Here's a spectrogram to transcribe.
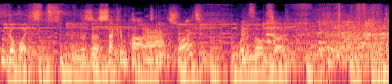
we've got waists. There's a second part to this, right? Would have thought so.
